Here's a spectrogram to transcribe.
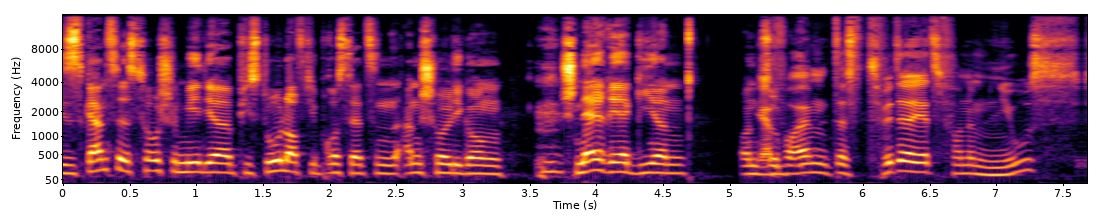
dieses ganze Social Media, Pistole auf die Brust setzen, Anschuldigungen, schnell reagieren und Ja, so. vor allem, dass Twitter jetzt von einem News,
